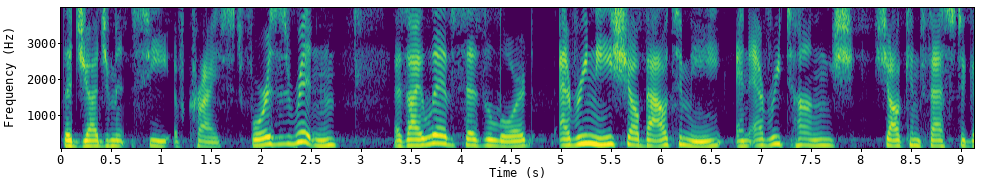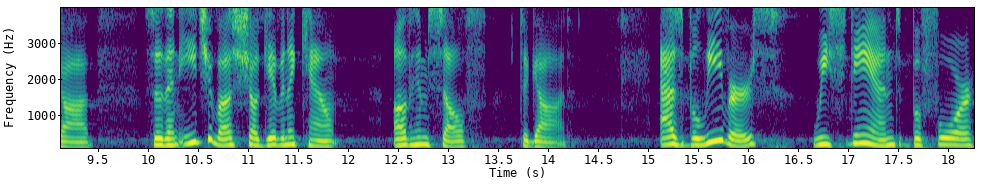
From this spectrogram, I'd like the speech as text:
the judgment seat of Christ. For as is written, As I live, says the Lord, every knee shall bow to me, and every tongue sh- shall confess to God. So then each of us shall give an account of himself to God. As believers, we stand before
